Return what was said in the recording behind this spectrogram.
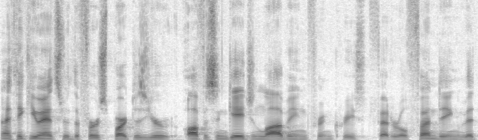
and I think you answered the first part, does your office engage in lobbying for increased federal funding? But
